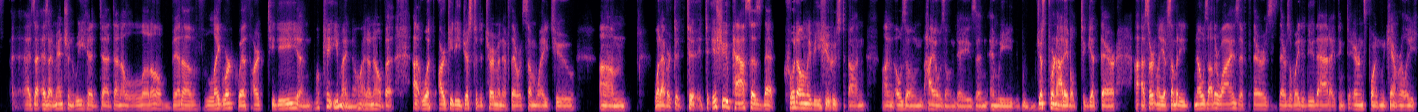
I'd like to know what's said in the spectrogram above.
as, I- as I mentioned, we had uh, done a little bit of legwork with RTD and, well, Kate, you might know, I don't know, but uh, with RTD just to determine if there was some way to, um, whatever, to, to, to issue passes that could only be used on, on ozone, high ozone days. And, and we we just were not able to get there. Uh, certainly if somebody knows otherwise, if there's, there's a way to do that, I think to Aaron's point, we can't really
